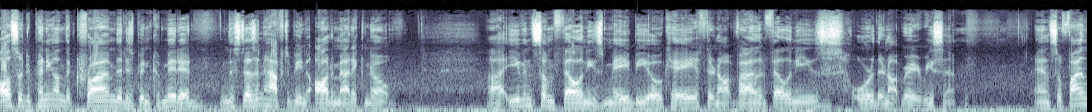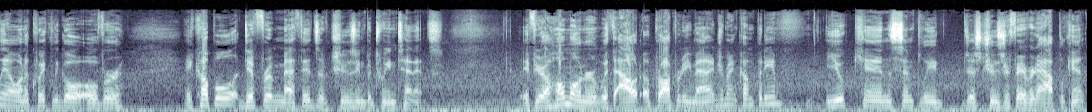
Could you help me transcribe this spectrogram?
Also, depending on the crime that has been committed, this doesn't have to be an automatic no. Uh, even some felonies may be okay if they're not violent felonies or they're not very recent. And so finally, I want to quickly go over a couple different methods of choosing between tenants. If you're a homeowner without a property management company, you can simply just choose your favorite applicant.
